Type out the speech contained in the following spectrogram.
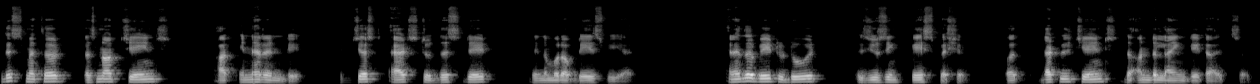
This method does not change our inherent date. It just adds to this date the number of days we add. Another way to do it is using paste special, but that will change the underlying data itself.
